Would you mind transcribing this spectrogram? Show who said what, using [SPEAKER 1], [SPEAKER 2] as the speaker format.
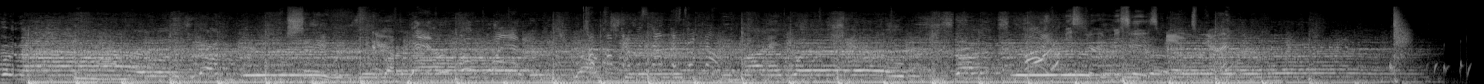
[SPEAKER 1] Good night.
